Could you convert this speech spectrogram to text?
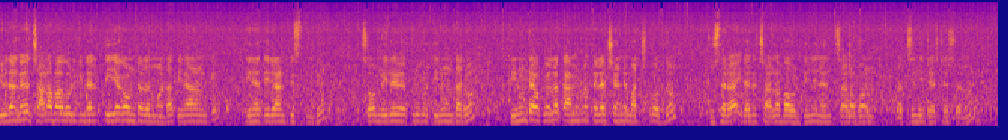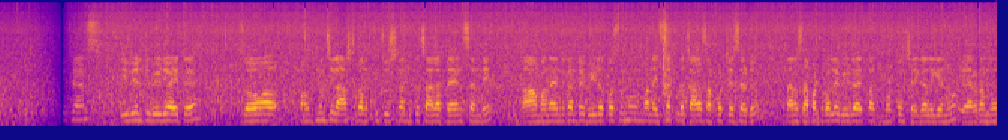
ఈ విధంగా అయితే చాలా బాగా ఉడికింది అయితే తీయగా ఉంటుంది అనమాట తినడానికి తినే తినే సో మీరు ఎప్పుడు కూడా తిని ఉంటారు. తిని ఉంటే ఒకవేళ కామెంట్లో తెలియచేయండి మర్చిపోవద్దు. చూసారా? ఇదైతే చాలా బాగా ఉడికింది. నేను చాలా బాగా నచ్చింది టేస్ట్ చేస్తాను ఫ్రెండ్స్ ఈ వీళ్ళకి వీడియో అయితే. సో ఫస్ట్ నుంచి లాస్ట్ వరకు చూసినందుకు చాలా థ్యాంక్స్ అండి. మన ఎందుకంటే వీడియో కోసం మన ఇసక్ కూడా చాలా సపోర్ట్ చేశాడు. తన సపోర్ట్ వల్లే వీడియో అయితే మొత్తం చేయగలిగాను. ఎరడము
